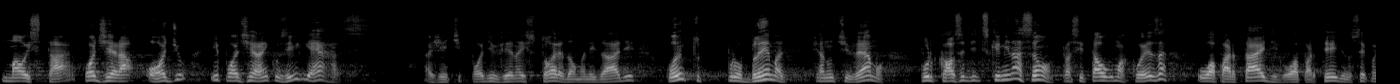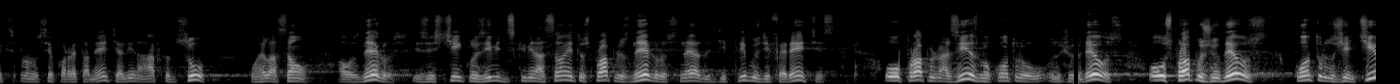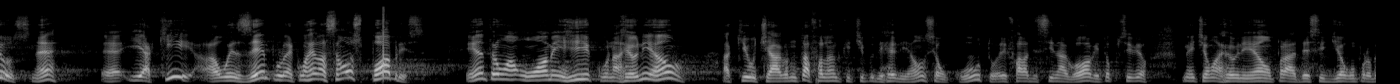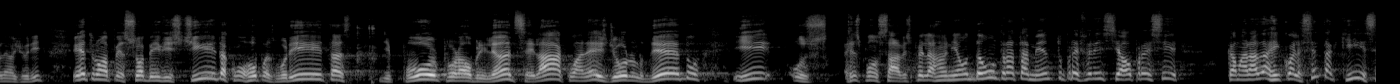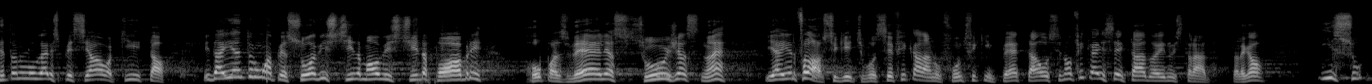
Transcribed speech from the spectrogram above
mal-estar, pode gerar ódio e pode gerar inclusive guerras. A gente pode ver na história da humanidade quanto problema já não tivemos por causa de discriminação. Para citar alguma coisa, o apartheid, ou apartheid, não sei como é que se pronuncia corretamente, ali na África do Sul, com relação aos negros, existia inclusive discriminação entre os próprios negros, né, de tribos diferentes ou o próprio nazismo contra os judeus, ou os próprios judeus contra os gentios, né? É, e aqui o exemplo é com relação aos pobres. Entra um, um homem rico na reunião, aqui o Tiago não está falando que tipo de reunião, se é um culto, ele fala de sinagoga, então possivelmente é uma reunião para decidir algum problema jurídico. Entra uma pessoa bem vestida, com roupas bonitas, de púrpura ou brilhante, sei lá, com anéis de ouro no dedo, e os responsáveis pela reunião dão um tratamento preferencial para esse camarada rico. Olha, senta aqui, senta num lugar especial aqui e tal. E daí entra uma pessoa vestida, mal vestida, pobre, roupas velhas, sujas, não é? E aí ele falou: ó, o seguinte, você fica lá no fundo, fica em pé tal, ou se não, fica aí sentado aí no estrado, tá legal? Isso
